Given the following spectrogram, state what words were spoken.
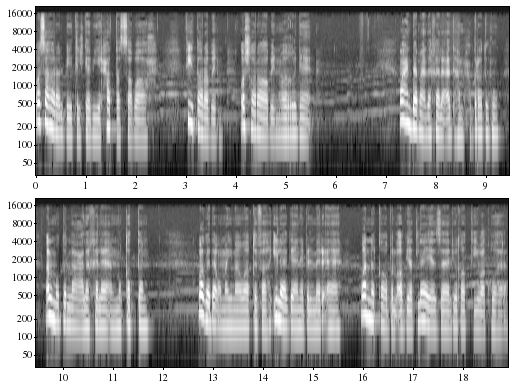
وسهر البيت الكبير حتى الصباح في طرب وشراب وغناء. وعندما دخل أدهم حجرته المطلة على خلاء مقطم وجد أميمة واقفة إلى جانب المرآة والنقاب الأبيض لا يزال يغطي وجهها.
